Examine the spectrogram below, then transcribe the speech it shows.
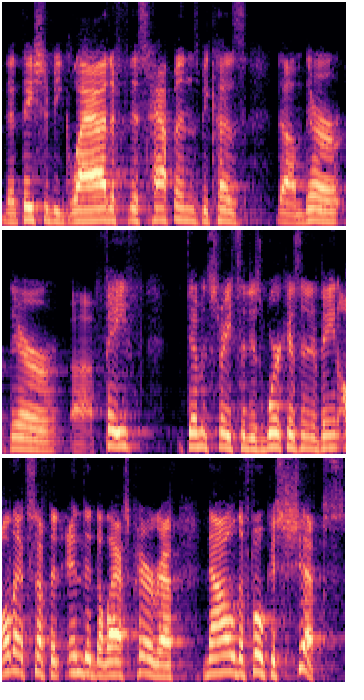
that they should be glad if this happens because um, their, their uh, faith demonstrates that his work isn't in vain. All that stuff that ended the last paragraph, now the focus shifts.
